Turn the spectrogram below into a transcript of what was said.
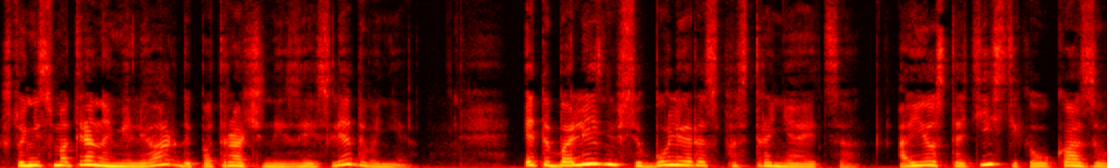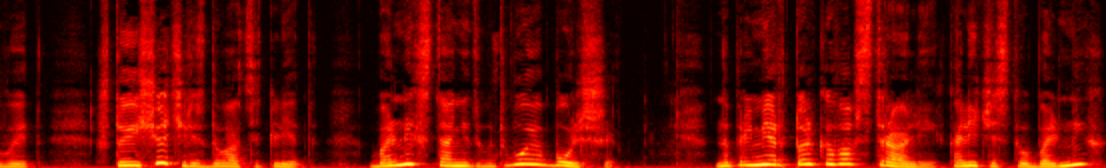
что, несмотря на миллиарды, потраченные за исследования, эта болезнь все более распространяется, а ее статистика указывает что еще через 20 лет больных станет вдвое больше. Например, только в Австралии количество больных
